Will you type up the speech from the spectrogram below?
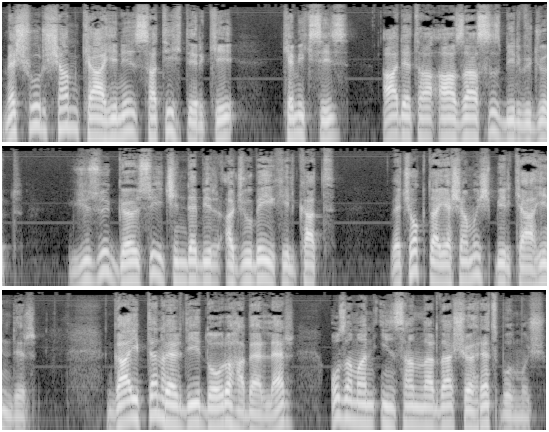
meşhur Şam kahini Satih'tir ki, kemiksiz, adeta azasız bir vücut, yüzü göğsü içinde bir acube-i hilkat ve çok da yaşamış bir kahindir. Gayipten verdiği doğru haberler, o zaman insanlarda şöhret bulmuş.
